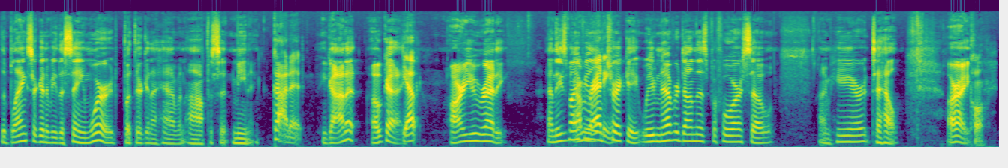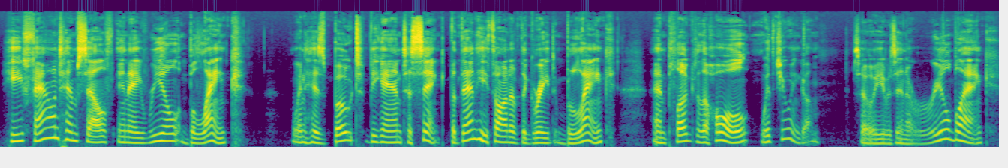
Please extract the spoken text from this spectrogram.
The blanks are going to be the same word, but they're going to have an opposite meaning. Got it. You got it? Okay. Yep. Are you ready? And these might I'm be a ready. little tricky. We've never done this before, so I'm here to help. All right. Cool. He found himself in a real blank when his boat began to sink. But then he thought of the great blank and plugged the hole with chewing gum. So he was in a real blank,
